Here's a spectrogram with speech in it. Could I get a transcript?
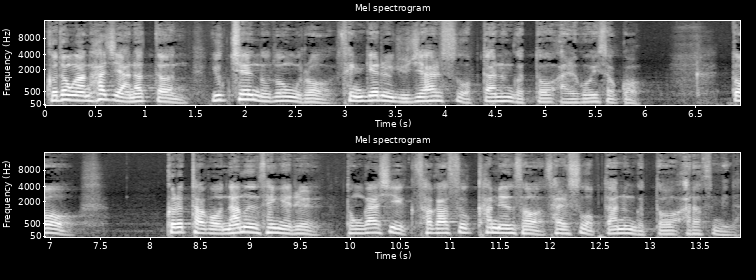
그동안 하지 않았던 육체 노동으로 생계를 유지할 수 없다는 것도 알고 있었고, 또 그렇다고 남은 생애를 동가식 서가숙 하면서 살 수 없다는 것도 알았습니다.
